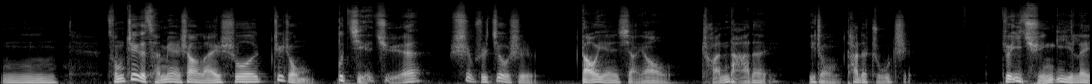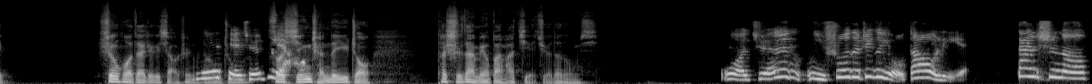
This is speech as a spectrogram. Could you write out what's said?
嗯，从这个层面上来说，这种不解决是不是就是导演想要传达的一种他的主旨？就一群异类生活在这个小镇当中所形成的一种。他实在没有办法解决的东西。我觉得你说的这个有道理，但是呢，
